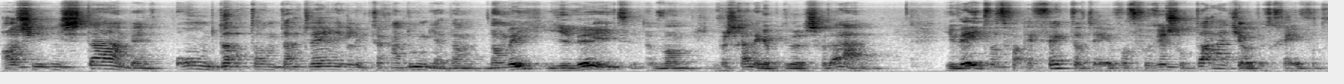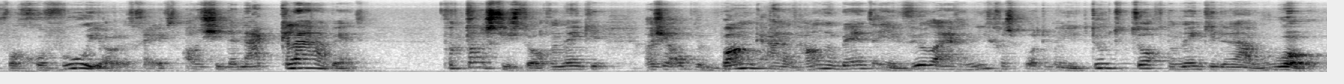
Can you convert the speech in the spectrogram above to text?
Als je in staat bent om dat dan daadwerkelijk te gaan doen, ja, dan, dan weet je, je weet, want waarschijnlijk heb je wel eens gedaan, je weet wat voor effect dat heeft, wat voor resultaat jou dat geeft, wat voor gevoel jou dat geeft, als je daarna klaar bent. Fantastisch toch? Dan denk je, als je op de bank aan het hangen bent en je wil eigenlijk niet gaan sporten, maar je doet het toch, dan denk je daarna, wow,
